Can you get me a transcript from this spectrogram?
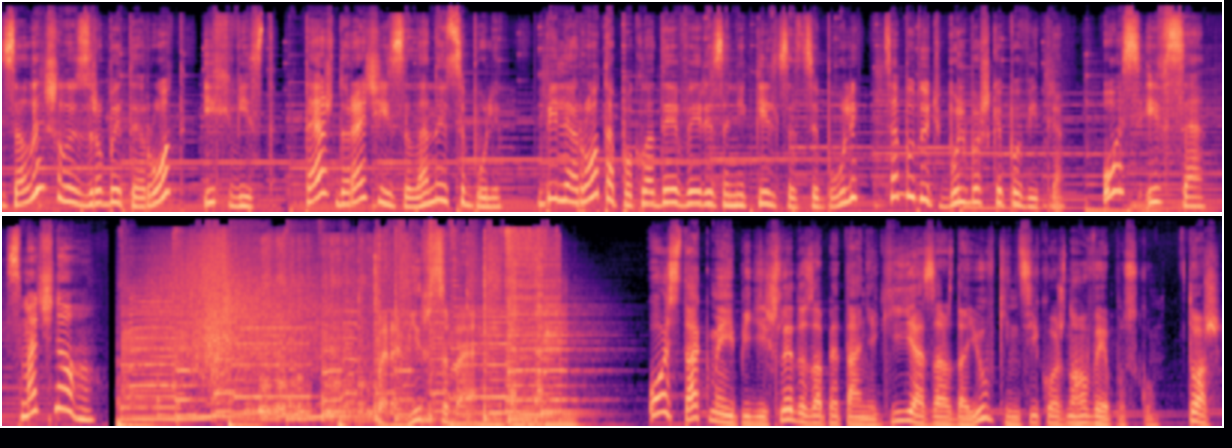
Залишилось зробити рот і хвіст, теж, до речі, із зеленої цибулі. Біля рота поклади вирізані кільця цибулі, це будуть бульбашки повітря. Ось і все. Смачного! Перевір себе. Ось так ми і підійшли до запитань, які я задаю в кінці кожного випуску. Тож,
